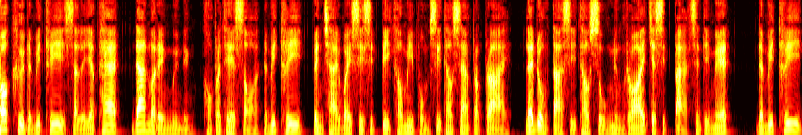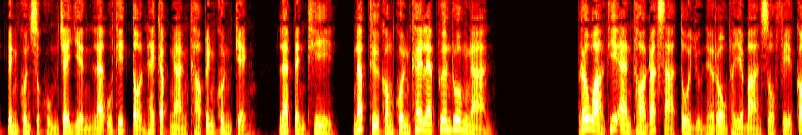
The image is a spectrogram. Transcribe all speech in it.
ก็คือดมิทรีศัลยแพทย์ ด้านมะเร็งมือหนึ่งของประเทศสอดมิทรีเป็นชายวัย 40 ปีเขามีผมสีเทาแซมประปราย และดวงตาสีเทาสูง 178 เซนติเมตรดมิทรีเป็นคนสุขุมใจเย็นและอุทิศตนให้กับงานเขาเป็นคนเก่ง และเป็นที่นับถือของคนไข้และเพื่อนร่วมงาน ระหว่างที่แอนทอนรักษาตัวอยู่ในโรงพยาบาลโซเฟียก็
